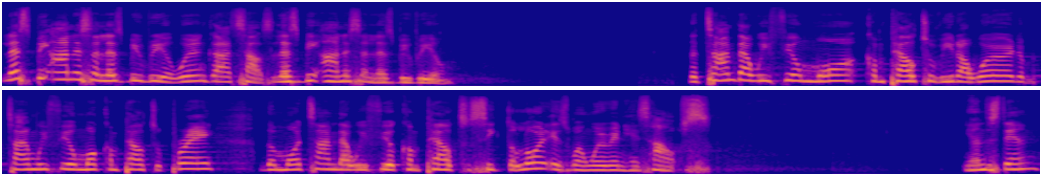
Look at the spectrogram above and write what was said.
Let's be honest and let's be real. We're in God's house. Let's be honest and let's be real. The time that we feel more compelled to read our word, the time we feel more compelled to pray, the more time that we feel compelled to seek the Lord is when we're in His house. You understand?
